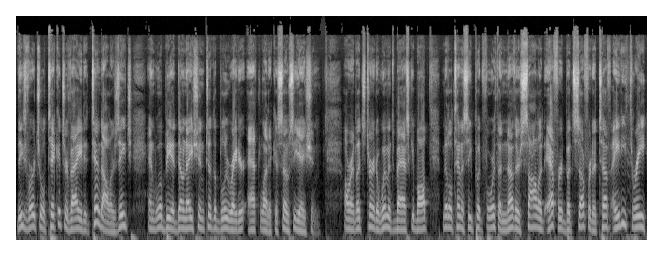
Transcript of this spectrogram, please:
These virtual tickets are valued at $10 each and will be a donation to the Blue Raider Athletic Association. All right, let's turn to women's basketball. Middle Tennessee put forth another solid effort but suffered a tough 83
